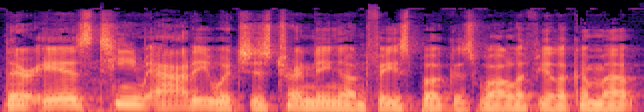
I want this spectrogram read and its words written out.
There is Team Addie, which is trending on Facebook as well. If you look them up,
